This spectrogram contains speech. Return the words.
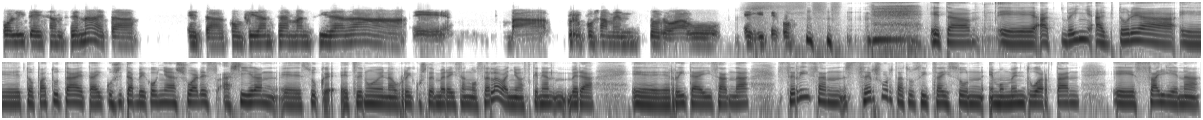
polita izan zena, eta eta konfidantza eman zidana, e, ba, proposamen zoro hau egiteko. eta e, ak, behin aktorea e, topatuta eta ikusita Begoña Suarez hasieran e, zuk etzenuen aurre ikusten bera izango zela, baina azkenean bera e, rita izan da. Zer izan, zer suertatu zitzaizun e, momentu hartan e, zailena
